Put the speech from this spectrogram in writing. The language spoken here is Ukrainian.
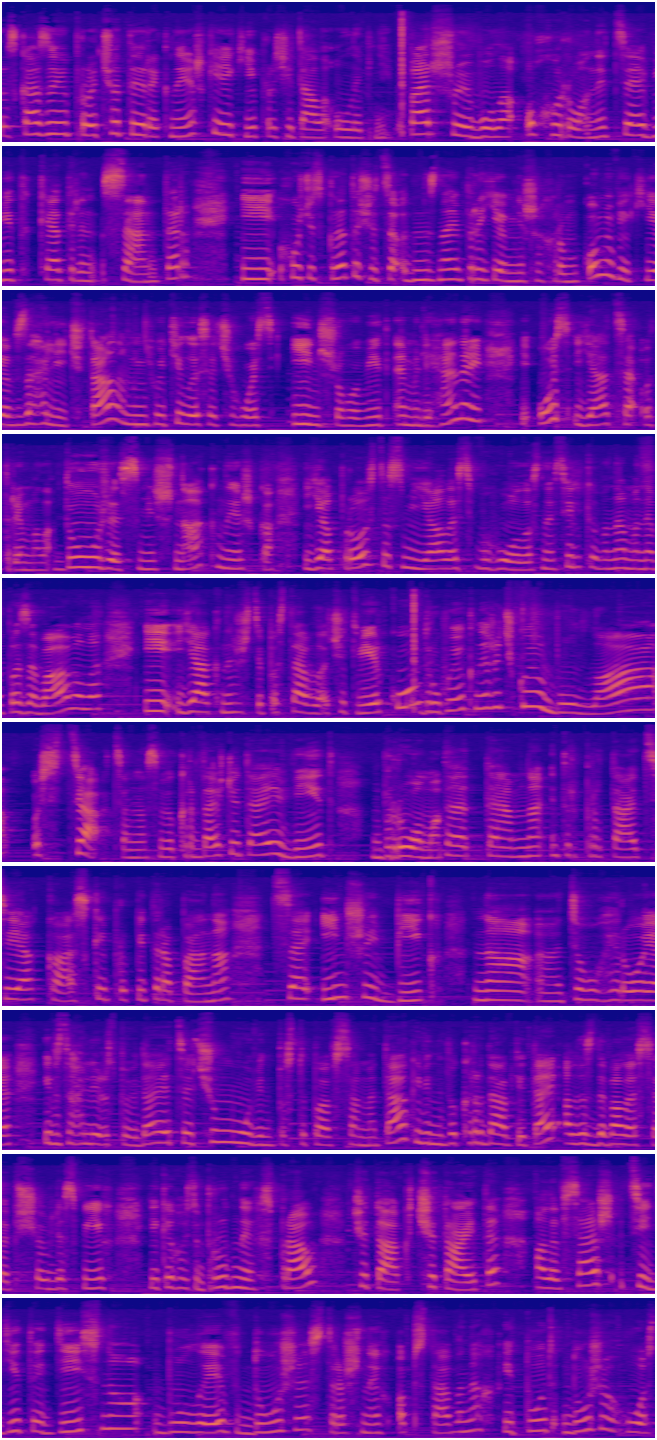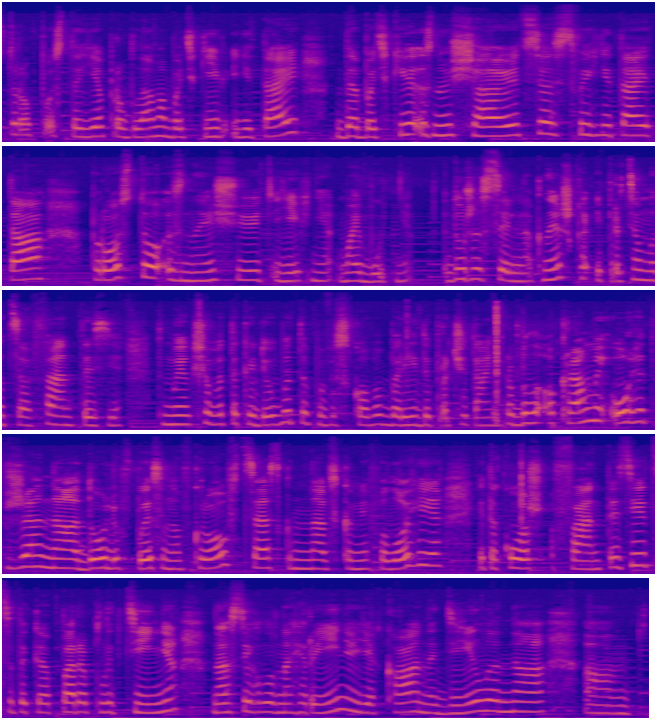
Розказую про чотири книжки, які прочитала у липні. Першою була охорониця від Кетрін Сентер. І хочу сказати, що це один з найприємніших ромкомів, які я взагалі читала. Мені хотілося чогось іншого від Емілі Генрі, і ось я це отримала. Дуже смішна книжка. Я просто сміялась вголос, настільки вона мене позабавила. І я книжці поставила четвірку. Другою книжечкою була ось ця. Це в нас викрадач дітей від Брома. Це темна інтерпретація казки про Пітера Пена. Це інший бік на е, цього героя, і взагалі розповідається, чому він поступав саме так. Він викрадав дітей, але здавалося б, що для своїх якихось брудних справ чи так читайте, але все ж ці діти дійсно були в дуже страшних обставинах, і тут дуже гостро постає проблема батьків і дітей, де батьки знущаються з своїх дітей та просто знищують їхнє майбутнє. Дуже сильна книжка, і при цьому це фентезі. Тому, якщо ви таке любите, обов'язково беріть до прочитання. Робила окремий огляд вже на долю вписано в кров. Це скандинавська міфологія, і також фентезі. Це таке переплетіння. У нас є головна героїня, яка наділена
